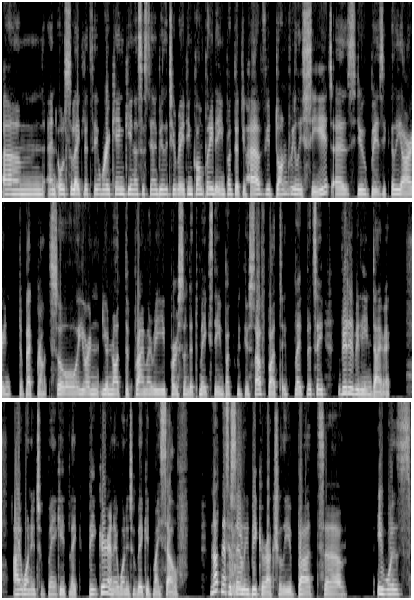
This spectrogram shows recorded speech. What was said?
Um, and also, like let's say, working in a sustainability rating company, the impact that you have, you don't really see it as you basically are in the background. So you're you're not the primary person that makes the impact with yourself, but it's like let's say really really indirect. I wanted to make it like bigger, and I wanted to make it myself not necessarily bigger actually, but uh, it was.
